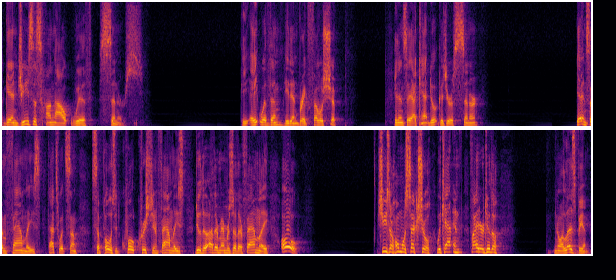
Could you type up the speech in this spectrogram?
Again, Jesus hung out with sinners. He ate with them. He didn't break fellowship. He didn't say, I can't do it because you're a sinner. Yeah, in some families, that's what some supposed, quote, Christian families do to other members of their family. Oh, she's a homosexual. We can't invite her to the, you know, a lesbian.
